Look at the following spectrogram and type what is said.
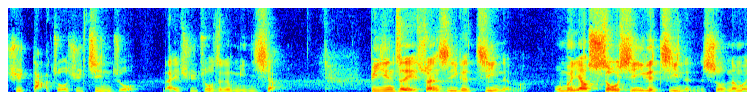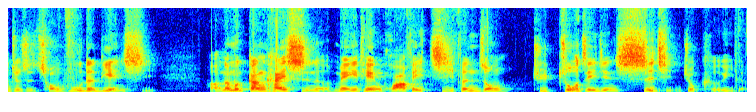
去打坐、去静坐，来去做这个冥想。毕竟这也算是一个技能嘛。我们要熟悉一个技能的时候，那么就是重复的练习。好，那么刚开始呢，每天花费几分钟。去做这件事情就可以了。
